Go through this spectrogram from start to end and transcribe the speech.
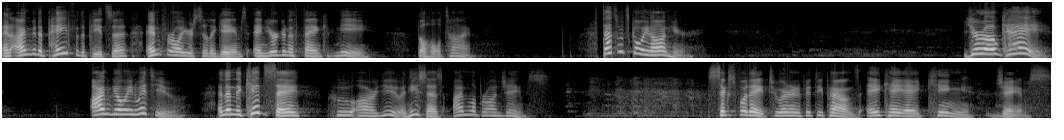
and I'm going to pay for the pizza and for all your silly games, and you're going to thank me the whole time. That's what's going on here. You're okay. I'm going with you. And then the kids say, Who are you? And he says, I'm LeBron James. Six foot eight, 250 pounds, aka King James.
